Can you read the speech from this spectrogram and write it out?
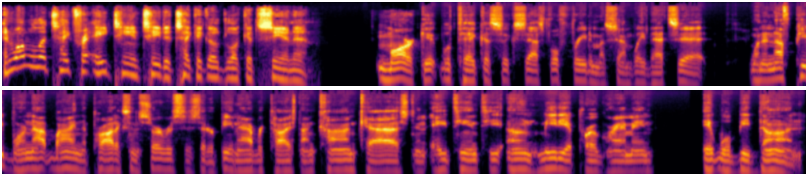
And what will it take for AT&T to take a good look at CNN? Mark, it will take a successful freedom assembly. That's it when enough people are not buying the products and services that are being advertised on Comcast and AT&T owned media programming, it will be done.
